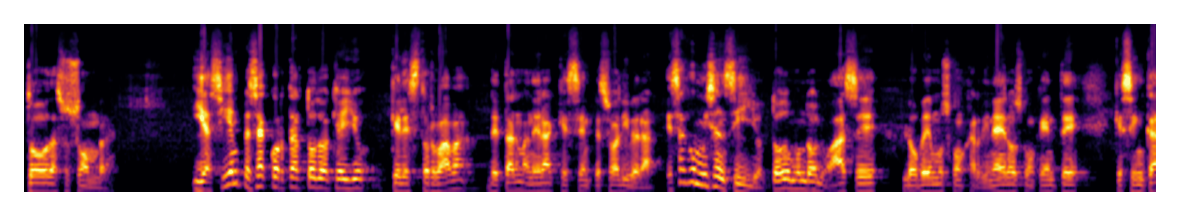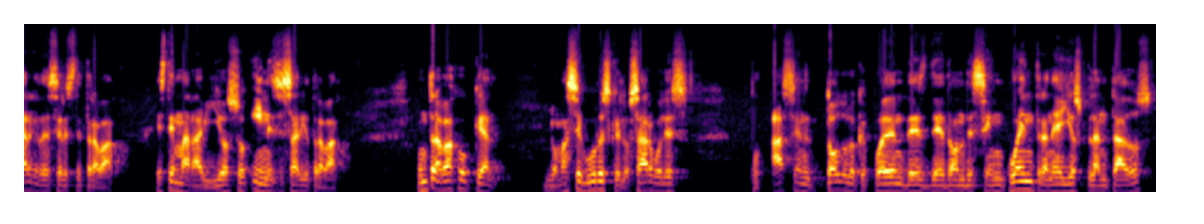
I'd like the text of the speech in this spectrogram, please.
toda su sombra. Y así empecé a cortar todo aquello que le estorbaba de tal manera que se empezó a liberar. Es algo muy sencillo, todo el mundo lo hace, lo vemos con jardineros, con gente que se encarga de hacer este trabajo, este maravilloso y necesario trabajo. Un trabajo que lo más seguro es que los árboles hacen todo lo que pueden desde donde se encuentran ellos plantados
